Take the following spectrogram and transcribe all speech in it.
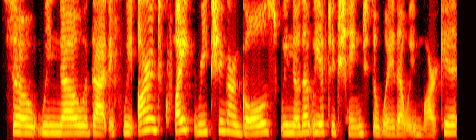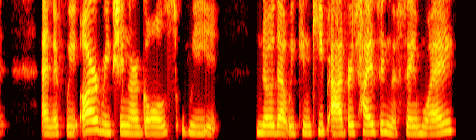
So we know that if we aren't quite reaching our goals, we know that we have to change the way that we market. And if we are reaching our goals, we know that we can keep advertising the same way,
